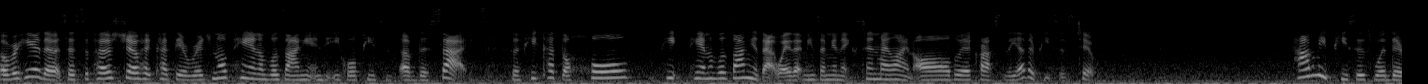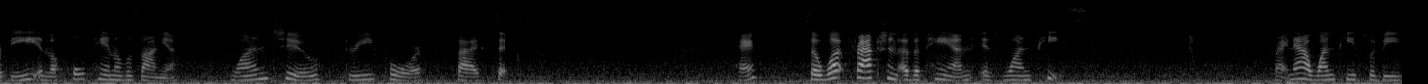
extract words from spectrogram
Over here, though, it says, suppose Joe had cut the original pan of lasagna into equal pieces of this size. So if he cut the whole pan of lasagna that way, that means I'm going to extend my line all the way across to the other pieces, too. How many pieces would there be in the whole pan of lasagna? One, two, three, four, five, six. Okay, so what fraction of the pan is one piece? Right now, one piece would be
